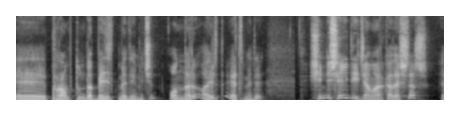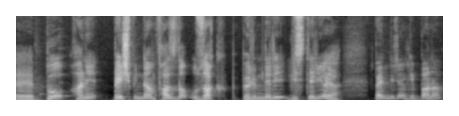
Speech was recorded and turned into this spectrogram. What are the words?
e, promptunda belirtmediğim için onları ayırt etmedi. Şimdi şey diyeceğim arkadaşlar. E, bu hani 5000'den fazla uzak bölümleri listeliyor ya. Ben diyeceğim ki bana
